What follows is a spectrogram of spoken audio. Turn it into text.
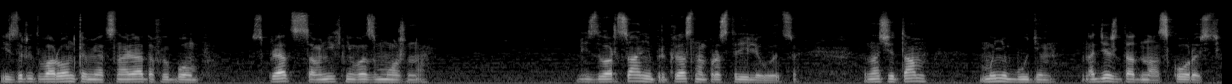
изрыт воронками от снарядов и бомб. Спрятаться в них невозможно. Из дворца они прекрасно простреливаются. Значит, там мы не будем. Надежда одна скорость.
